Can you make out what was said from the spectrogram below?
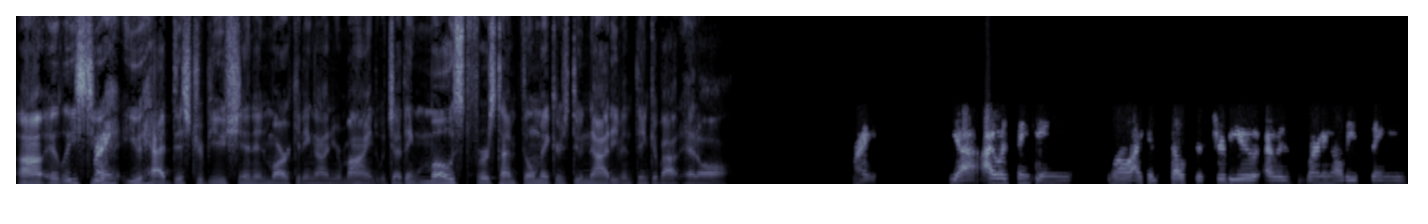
Uh, at least you right. you had distribution and marketing on your mind which i think most first time filmmakers do not even think about at all. Right. Yeah i was thinking well i could self distribute i was learning all these things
